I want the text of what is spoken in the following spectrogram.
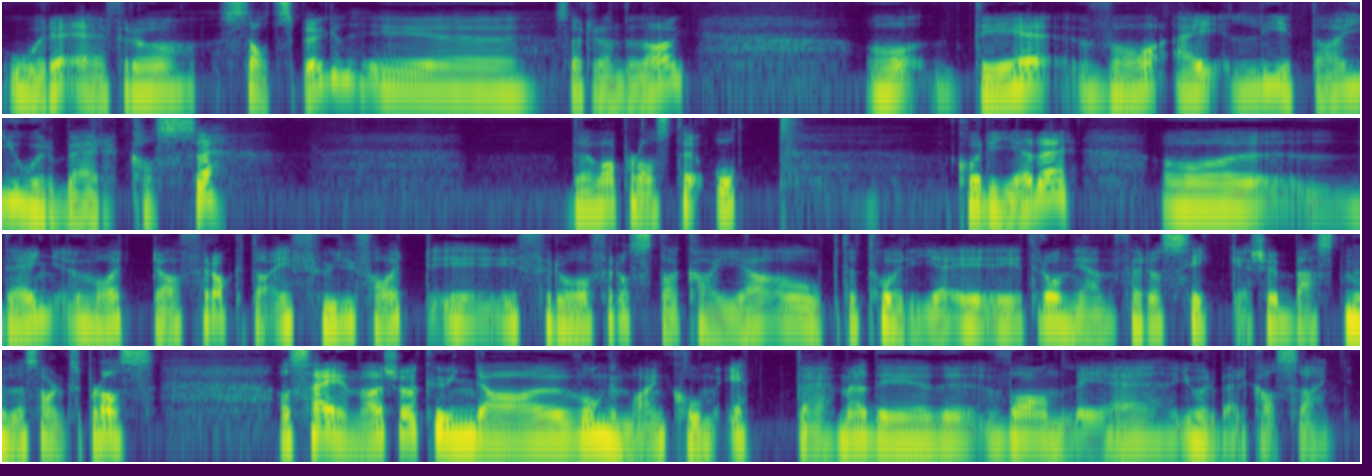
Ordet er fra Statsbygd i eh, Sør-Trøndelag, og det var ei lita jordbærkasse. Det var plass til åtte korier der, og den ble da frakta i full fart fra Frostakaia og opp til torget i Trondheim for å sikre seg best mulig salgsplass. Og Seinere så kunne da vognmannen komme etter med de vanlige jordbærkassene.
